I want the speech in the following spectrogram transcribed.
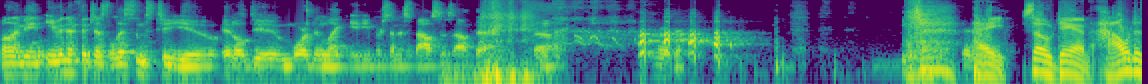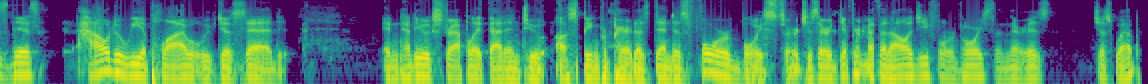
Well, I mean, even if it just listens to you, it'll do more than like 80% of spouses out there. So, Hey, so Dan, how does this? How do we apply what we've just said, and how do you extrapolate that into us being prepared as dentists for voice search? Is there a different methodology for voice than there is just web?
